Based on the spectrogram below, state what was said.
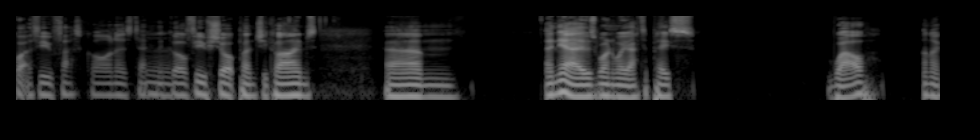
quite a few fast corners, technical, a few short punchy climbs, um, and yeah, it was one where you had to pace well, and I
